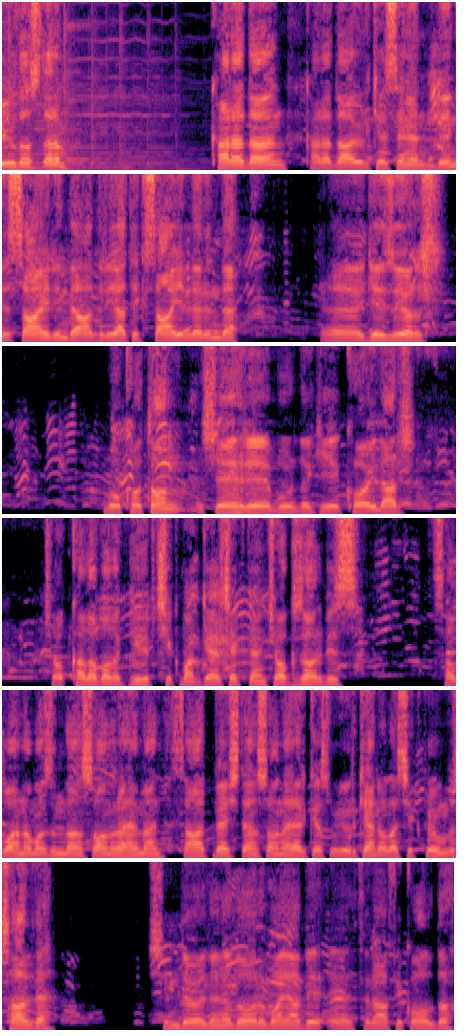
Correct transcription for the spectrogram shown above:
Sevgili dostlarım, Karadağ'ın, Karadağ ülkesinin deniz sahilinde, Adriyatik sahillerinde eee, geziyoruz. Bu Koton şehri, buradaki koylar çok kalabalık. Girip çıkmak gerçekten çok zor. Biz sabah namazından sonra hemen saat 5'ten sonra herkes uyurken yola çıktığımız halde şimdi öğlene doğru bayağı bir eee, trafik oldu.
